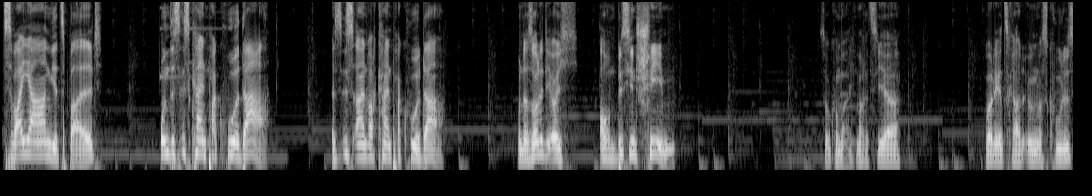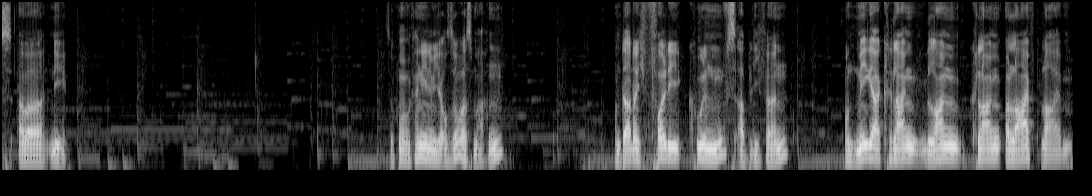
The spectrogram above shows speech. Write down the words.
zwei Jahren jetzt bald und es ist kein Parcours da. Es ist einfach kein Parcours da. Und da solltet ihr euch auch ein bisschen schämen. So, guck mal, ich mache jetzt hier... Ich wollte jetzt gerade irgendwas Cooles, aber nee. So, guck mal, man kann hier nämlich auch sowas machen. Und dadurch voll die coolen Moves abliefern. Und mega klang, lang, klang alive bleiben.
